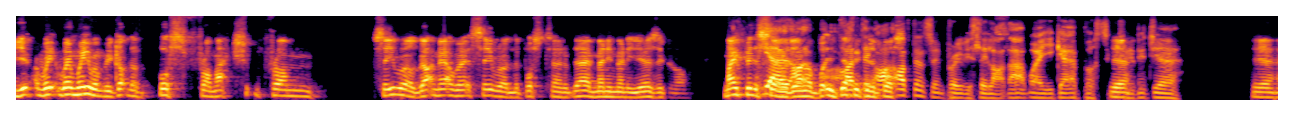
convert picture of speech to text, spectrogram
Yeah. We- when we went, we got the bus from action from SeaWorld. I mean, I went to SeaWorld and the bus turned up there many, many years ago. Might be the same, I don't know, but it I definitely think a I, bus. I've done something previously like that where you get a bus Yeah. included. Yeah. Yeah.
